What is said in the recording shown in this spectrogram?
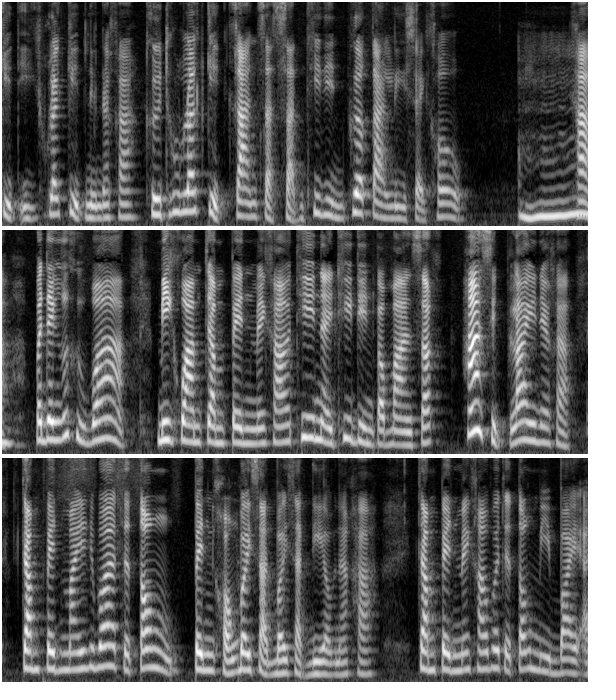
กิจอีกธุรกิจหนึ่งนะคะ คือธุรกิจการจัดสรรที่ดินเพื่อการรีไซเคิลค่ะ ประเด็นก็คือว่ามีความจำเป็นไหมคะ ที่ในที่ดินประมาณสัก50ไร่เนี่ยค่ะจำเป็นไหมว่าจะต้องเป็นของบริษัทบริษัทเดียวนะคะจำเป็นไหมคะว่าจะต้องมีใบอ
